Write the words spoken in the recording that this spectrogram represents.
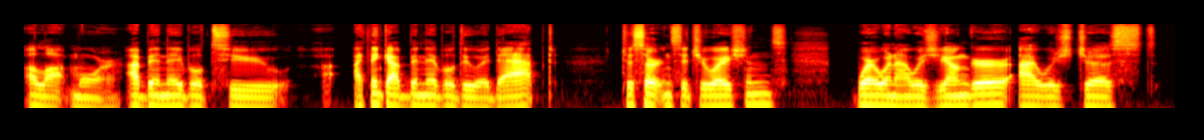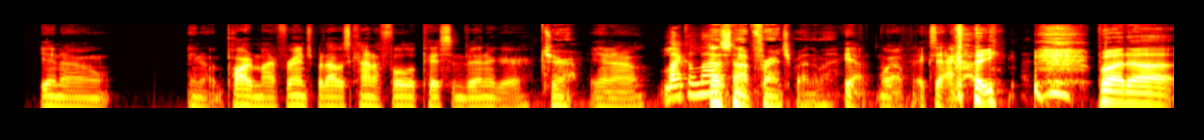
a lot more. I've been able to, I think I've been able to adapt to certain situations where when I was younger, I was just, you know, you know, pardon my French, but I was kind of full of piss and vinegar. Sure. You know, like a lot. That's not French, by the way. yeah, well, exactly. but uh,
